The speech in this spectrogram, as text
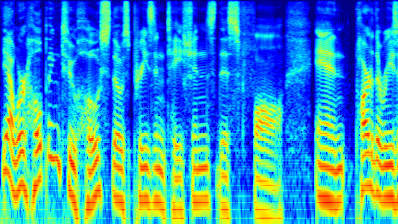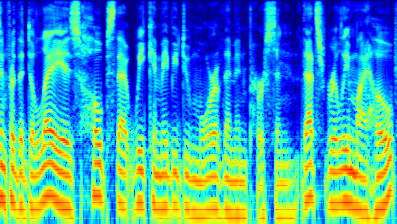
Yeah, we're hoping to host those presentations this fall. And part of the reason for the delay is hopes that we can maybe do more of them in person. That's really my hope.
